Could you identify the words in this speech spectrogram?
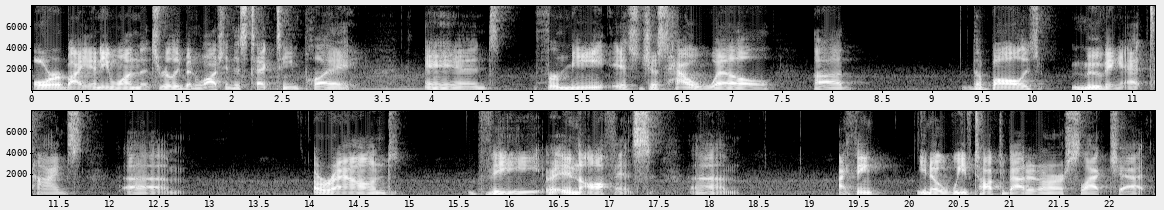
or by anyone that's really been watching this tech team play. And for me, it's just how well uh, the ball is moving at times um, around the in the offense. Um, I think you know we've talked about it on our Slack chat,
